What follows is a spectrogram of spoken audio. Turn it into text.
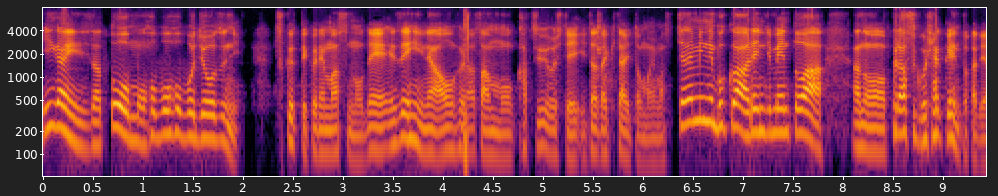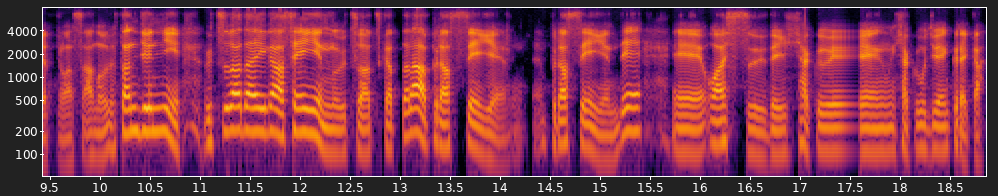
以外だと、もうほぼほぼ上手に作ってくれますので、ぜひね、青フラさんも活用していただきたいと思います。ちなみに僕はアレンジメントは、あの、プラス500円とかでやってます。あの、単純に器代が1000円の器使ったら、プラス1000円、プラス1000円で、えー、オアシスで100円、150円くらいか、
